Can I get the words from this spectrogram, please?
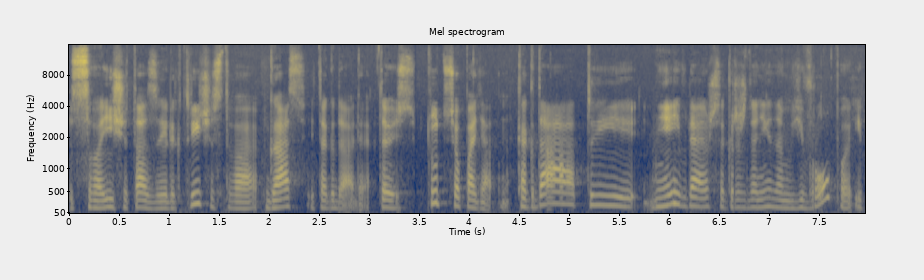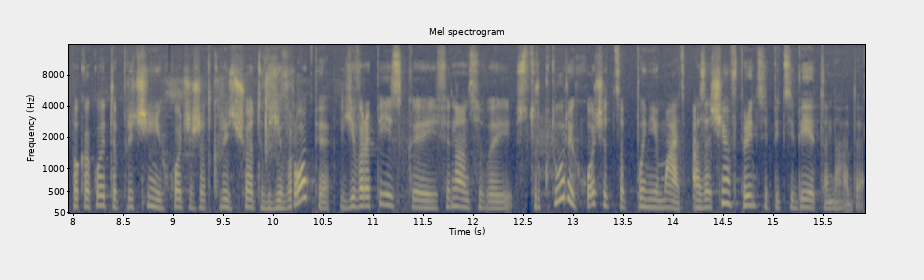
свои счета за электричество, газ и так далее. То есть тут все понятно. Когда ты не являешься гражданином Европы и по какой-то причине хочешь открыть счет в Европе, европейской финансовой структуре хочется понимать, а зачем, в принципе, тебе это надо.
